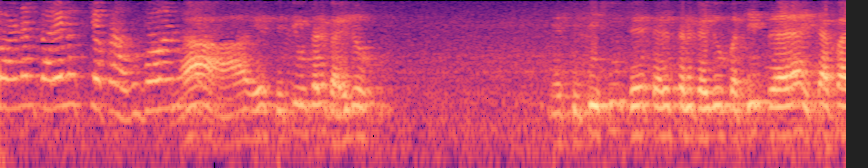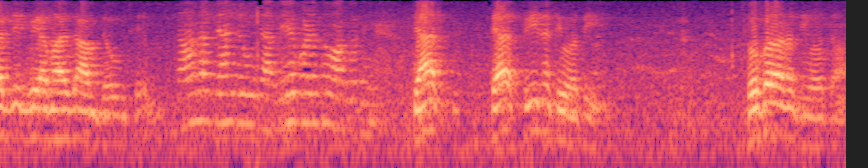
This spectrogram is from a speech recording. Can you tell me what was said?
વર્ણન કરેલું જ છે પણ અનુભવવાનું હા હા એ સ્થિતિ હું તને કહી દઉં. એ સ્થિતિ શું છે ત્યારે તને કહી દઉં પછી ત્યાં હિસાબ પાડજે ભાઈ અમારે આમ જવું છે. ના ના ત્યાં જવું છે બે પડે તો વાંધો નહીં. ત્યાં ત્યાં સ્ત્રી નથી હોતી. છોકરા નથી હોતા.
